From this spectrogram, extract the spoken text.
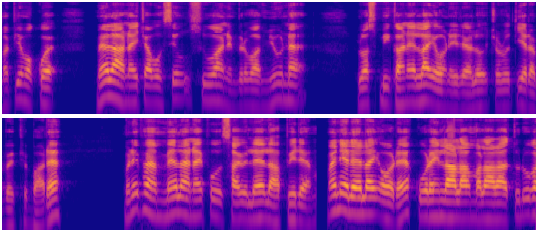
မပြတ်မကွက်မဲလာနိုင်ကြဖို့စစ်ဆူကနေပြီးတော့မြို့နဲ့ lost speaker နဲ့လိုက် on နေတယ်လို့ကျွန်တော်သိရတာပဲဖြစ်ပါတယ်။မနေ့ဖန်မဲလာနိုင်ဖို့စာရွက်လဲလာပေးတယ်။မနေ့လဲလိုက် on တယ်ကိုတိုင်းလာလာမလာလာသူတို့က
